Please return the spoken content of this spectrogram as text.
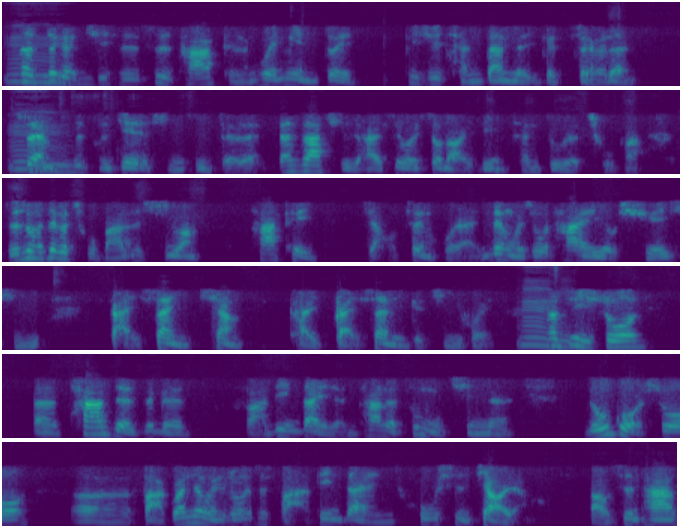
嗯、那这个其实是他可能会面对必须承担的一个责任，虽然不是直接的刑事责任，但是他其实还是会受到一定程度的处罚。只是说这个处罚是希望他可以矫正回来，认为说他也有学习改善向。改改善的一个机会。嗯，那至于说，呃，他的这个法定代理人，他的父母亲呢，如果说呃法官认为说是法定代理人忽视教养，导致他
